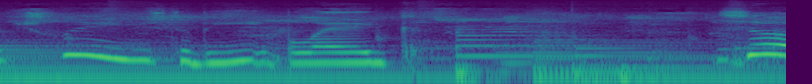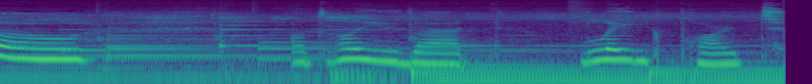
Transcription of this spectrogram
actually used to be blank. So, I'll tell you that blank part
